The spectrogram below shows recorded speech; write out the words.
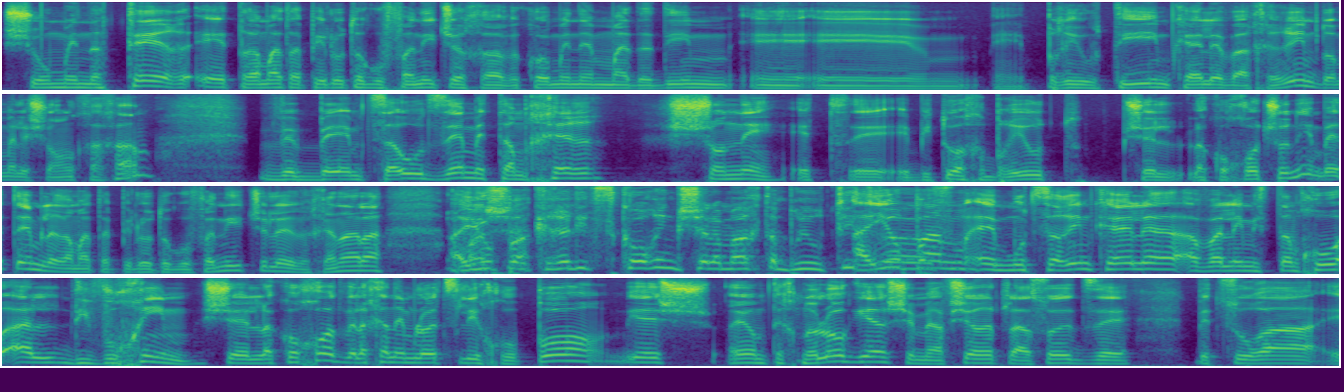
שהוא מנטר את רמת הפעילות הגופנית שלך וכל מיני מדדים אה, אה, אה, בריאותיים כאלה ואחרים, דומה לשעון חכם, ובאמצעות זה מתמחר שונה את אה, ביטוח בריאות של לקוחות שונים בהתאם לרמת הפעילות הגופנית שלהם וכן הלאה. היו פעם- ה credit scoring של המערכת הבריאותית. היו וה- פעם אה, מוצרים כאלה, אבל הם הסתמכו על דיווחים של לקוחות ולכן הם לא הצליחו. פה יש היום טכנולוגיה שמאפשרת לעשות את זה בצורה אה, אה,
